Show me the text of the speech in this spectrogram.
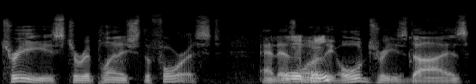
trees to replenish the forest. And as one of the old trees dies,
